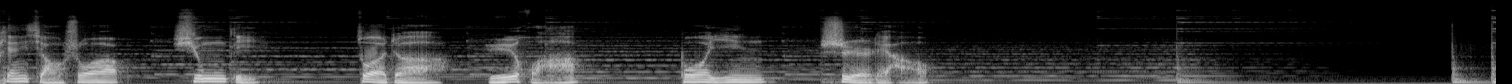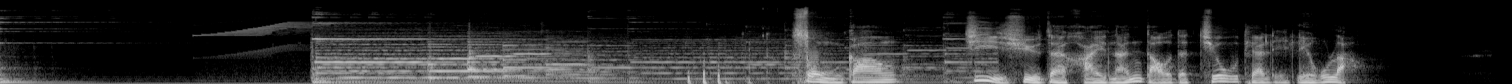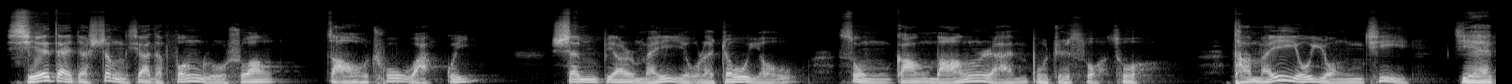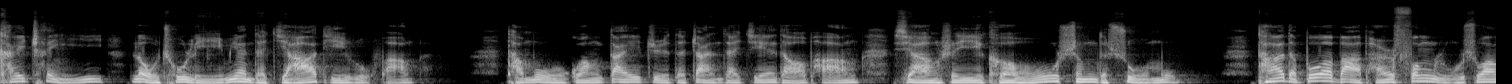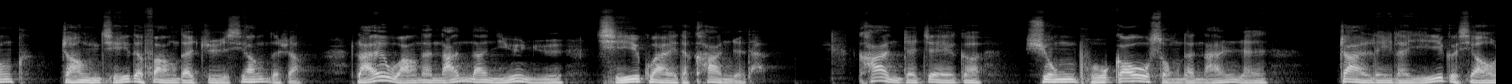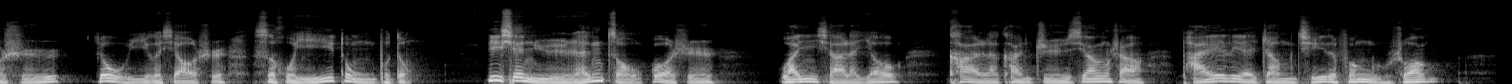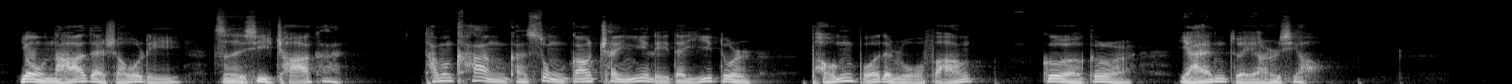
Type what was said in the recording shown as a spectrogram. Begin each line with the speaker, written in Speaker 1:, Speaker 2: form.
Speaker 1: 篇小说《兄弟》，作者余华，播音释了。宋刚继续在海南岛的秋天里流浪。携带着剩下的丰乳霜，早出晚归，身边没有了周游，宋刚茫然不知所措。他没有勇气解开衬衣，露出里面的假体乳房他目光呆滞地站在街道旁，像是一棵无声的树木。他的波霸牌丰乳霜整齐地放在纸箱子上，来往的男男女女奇怪地看着他，看着这个胸脯高耸的男人，站立了一个小时又一个小时，似乎一动不动。一些女人走过时，弯下了腰，看了看纸箱上。排列整齐的丰乳霜，又拿在手里仔细查看。他们看看宋刚衬衣里的一对蓬勃的乳房，个个掩嘴而笑。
